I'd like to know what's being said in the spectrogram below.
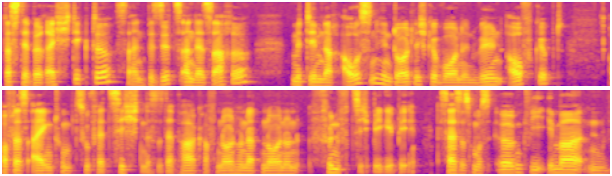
dass der Berechtigte seinen Besitz an der Sache mit dem nach außen hin deutlich gewordenen Willen aufgibt auf das Eigentum zu verzichten. Das ist der Paragraph 959 BGB. Das heißt, es muss irgendwie immer ein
